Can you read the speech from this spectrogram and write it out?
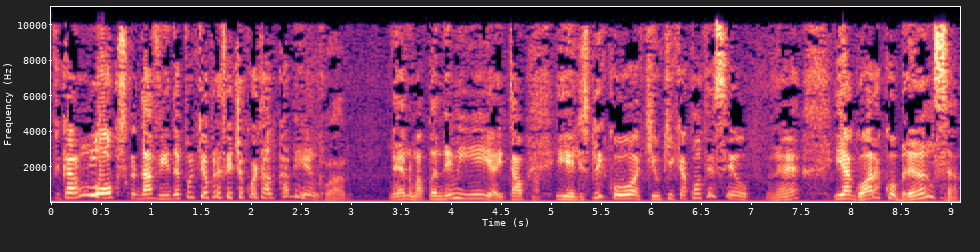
ficaram loucos da vida porque o prefeito tinha cortado o cabelo. Claro né, numa pandemia e tal. E ele explicou aqui o que, que aconteceu, né? E agora a cobrança,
